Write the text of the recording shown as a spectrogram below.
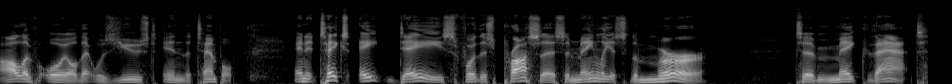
olive oil that was used in the temple. And it takes eight days for this process, and mainly it's the myrrh to make that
